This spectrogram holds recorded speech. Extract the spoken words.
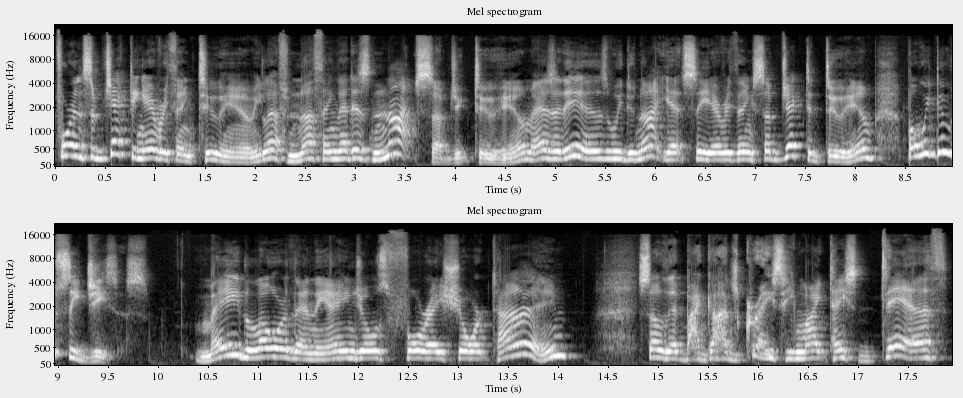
For in subjecting everything to him, he left nothing that is not subject to him. As it is, we do not yet see everything subjected to him, but we do see Jesus, made lower than the angels for a short time, so that by God's grace he might taste death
